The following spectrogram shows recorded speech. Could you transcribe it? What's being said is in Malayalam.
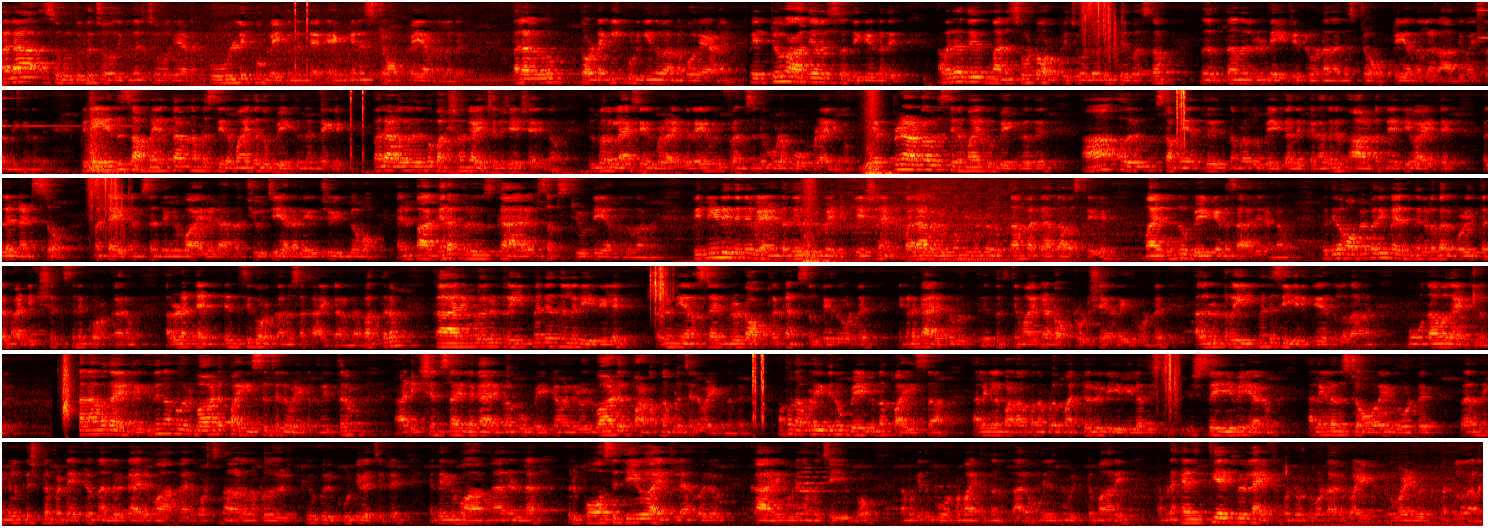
പല സുഹൃത്തുക്കളും ചോദിക്കുന്ന ഒരു ചോദ്യമാണ് കൂളിപ്പ് ഉപയോഗിക്കുന്നുണ്ട് എങ്ങനെ സ്റ്റോപ്പ് ചെയ്യാന്നുള്ളത് പല ആളുകളും തുടങ്ങി കുടുങ്ങി എന്ന് പറഞ്ഞ പോലെയാണ്. ഏറ്റവും ആദ്യം അവർ ശ്രദ്ധിക്കേണ്ടത് അവരത് മനസ്സുകൊണ്ട് ഉറപ്പിച്ചുകൊണ്ട് ഒരു ദിവസം നിർത്താൻ എന്നുള്ളൊരു ഡേറ്റ് ഇട്ടുകൊണ്ട് അതങ്ങ് സ്റ്റോപ്പ് ചെയ്യുക എന്നുള്ളതാണ് ആദ്യമായി ശ്രദ്ധിക്കേണ്ടത്. പിന്നെ ഏത് സമയത്താണ് നമ്മൾ സ്ഥിരമായിട്ട് അത് ഉപയോഗിക്കുന്നുണ്ടെങ്കിൽ പല ആളുകളും ഇപ്പോൾ ഭക്ഷണം കഴിച്ചതിന് ശേഷമായിരിക്കും. ചിലപ്പോൾ റിലാക്സ് ചെയ്യുമ്പോഴായിരിക്കും അല്ലെങ്കിൽ ഫ്രണ്ട്സിന്റെ കൂടെ പോകുമ്പോഴായിരിക്കും. എപ്പോഴാണ് അവർ സ്ഥിരമായിട്ട് ഉപയോഗിക്കുന്നത്? ആ ഒരു സമയത്ത് നമ്മളത് ഉപയോഗിക്കാതിരിക്കാൻ അതിന് ആൾട്ടർനേറ്റീവ് ആയിട്ട് വല്ല നട്ട്സോ മറ്റ് ഐറ്റംസ് എന്തെങ്കിലും വായിലിടാനോ ച്യൂ ചെയ്യാനോ അല്ലെങ്കിൽ ചുയിങ്കമോ അതിന് പകരം ഒരു സ്കാരം സബ്സ്റ്റിറ്റ്യൂട്ട് ചെയ്യുക എന്നുള്ളതാണ് പിന്നീട് ഇതിന് വേണ്ടത് ഒരു മെഡിക്കേഷൻ ആയിട്ട് പല ആളുകൾക്കും ഇത് നിർത്താൻ പറ്റാത്ത അവസ്ഥയിൽ മരുന്ന് ഉപയോഗിക്കേണ്ട സാഹചര്യം ഉണ്ടാവും. അപ്പൊ ഇതിൽ ഹോമിയോപ്പതി മരുന്നുകൾ പലപ്പോഴും ഇത്തരം അഡിക്ഷൻസിനെ കുറക്കാനും അവരുടെ ടെൻഡൻസി കുറക്കാനും സഹായിക്കാറുണ്ട്. അപ്പൊ അത്തരം കാര്യങ്ങൾ ഒരു ട്രീറ്റ്മെന്റ് എന്നുള്ള രീതിയിൽ ഒരു നിയറസ്റ്റ് ആയിട്ടുള്ള ഒരു ഡോക്ടറെ കൺസൾട്ട് ചെയ്തുകൊണ്ട് നിങ്ങളുടെ കാര്യങ്ങൾ കൃത്യ- കൃത്യമായിട്ട് ആ ഡോക്ടറോട് ഷെയർ ചെയ്തുകൊണ്ട് അതിനൊരു ട്രീറ്റ്മെന്റ് സ്വീകരിക്കുക എന്നുള്ളതാണ് മൂന്നാമതായിട്ടുള്ളത്. നാലാമതായിട്ട് ഇത് നമ്മൾ ഒരുപാട് പൈസ ചെലവഴിക്കുന്നുണ്ട്. ഇത്തരം അഡിക്ഷൻസ് ആയിട്ടുള്ള കാര്യങ്ങളൊക്കെ ഉപയോഗിക്കാൻ വേണ്ടി ഒരുപാട് പണം നമ്മൾ ചെലവഴിക്കുന്നുണ്ട്. അപ്പൊ നമ്മൾ ഇതിന് ഉപയോഗിക്കുന്ന പൈസ അല്ലെങ്കിൽ പണം പണമൊക്കെ നമ്മൾ മറ്റൊരു രീതിയിൽ അത് സേവ് ചെയ്യാനും അല്ലെങ്കിൽ അത് സ്റ്റോർ ചെയ്തുകൊണ്ട് വേറെ നിങ്ങൾക്ക് ഇഷ്ടപ്പെട്ട ഏറ്റവും നല്ലൊരു കാര്യം വാങ്ങാനും കുറച്ച് നാൾ നമ്മൾ ഒരുക്കി ഒരു കൂട്ടി വെച്ചിട്ട് എന്തെങ്കിലും വാങ്ങാനുള്ള ഒരു പോസിറ്റീവ് ആയിട്ടുള്ള ഒരു കാര്യം കൂടി നമ്മൾ ചെയ്യുമ്പോൾ നമുക്കിത് പൂർണമായിട്ട് നിർത്താനും അതിൽ നിന്ന് വിട്ടുമാറി നമ്മുടെ ഹെൽത്തി ആയിട്ടുള്ള ലൈഫ് മുന്നോട്ട് കൊണ്ടുപോകാൻ വഴി വഴി വെക്കുമെന്നുള്ളതാണ്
